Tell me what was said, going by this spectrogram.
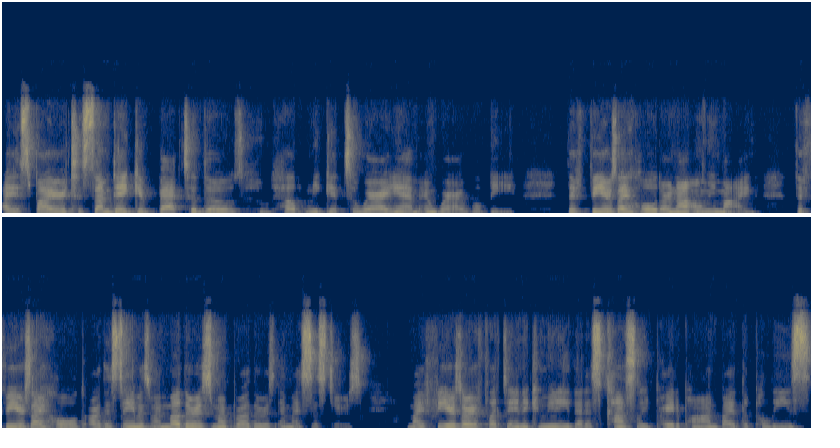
I aspire to someday give back to those who helped me get to where I am and where I will be. The fears I hold are not only mine, the fears I hold are the same as my mother's, my brother's, and my sister's. My fears are reflected in a community that is constantly preyed upon by the police,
